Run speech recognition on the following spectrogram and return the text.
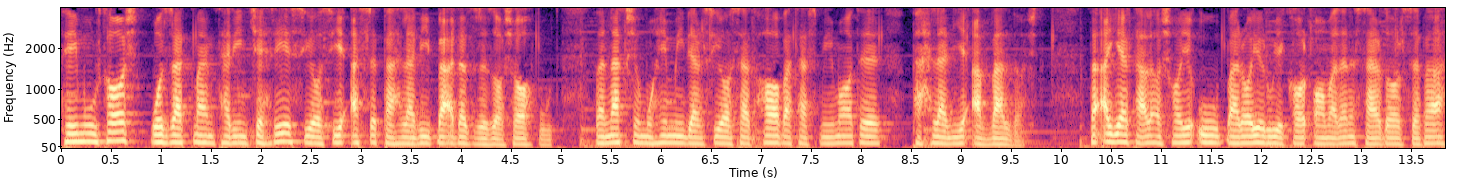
تیمورتاش قدرتمندترین چهره سیاسی عصر پهلوی بعد از رضاشاه بود و نقش مهمی در سیاستها و تصمیمات پهلوی اول داشت. و اگر تلاش های او برای روی کار آمدن سردار سپه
